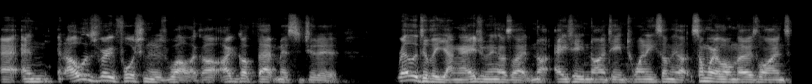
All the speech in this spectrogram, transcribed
And and I was very fortunate as well. Like I, I got that message at a relatively young age. I think I was like not 18, 19, 20, something like, somewhere along those lines.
